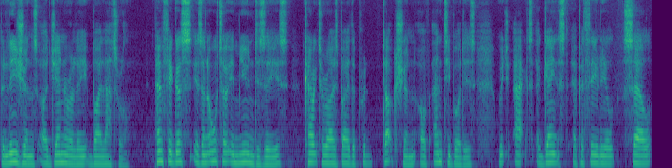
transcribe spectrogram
The lesions are generally bilateral. Pemphigus is an autoimmune disease characterized by the production of antibodies which act against epithelial cell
